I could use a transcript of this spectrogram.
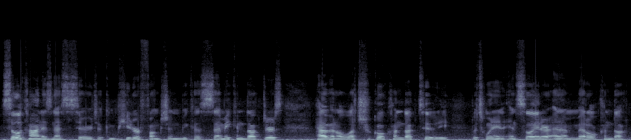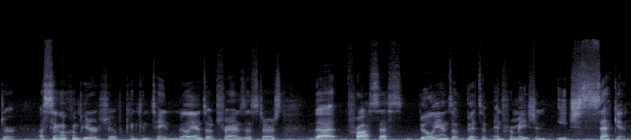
Silicon is necessary to computer function because semiconductors have an electrical conductivity between an insulator and a metal conductor. A single computer chip can contain millions of transistors that process billions of bits of information each second.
